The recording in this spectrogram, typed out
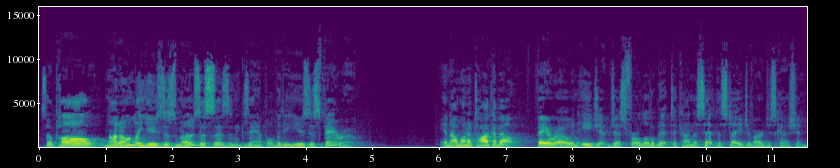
So, Paul not only uses Moses as an example, but he uses Pharaoh. And I want to talk about Pharaoh in Egypt just for a little bit to kind of set the stage of our discussion.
